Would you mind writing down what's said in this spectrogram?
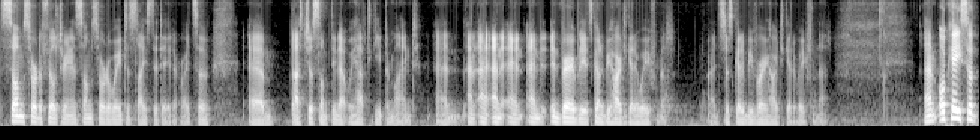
some sort of filtering and some sort of way to slice the data, right? So um, that's just something that we have to keep in mind, and and and and, and invariably, it's going to be hard to get away from it. It's just going to be very hard to get away from that. Um, okay, so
